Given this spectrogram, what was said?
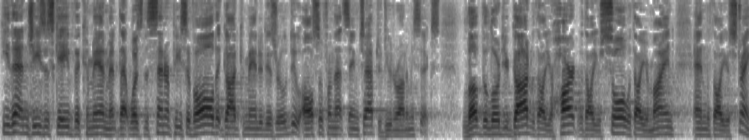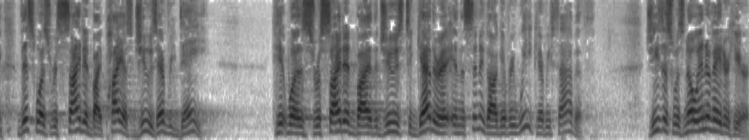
He then, Jesus gave the commandment that was the centerpiece of all that God commanded Israel to do, also from that same chapter, Deuteronomy 6. Love the Lord your God with all your heart, with all your soul, with all your mind, and with all your strength. This was recited by pious Jews every day. It was recited by the Jews together in the synagogue every week, every Sabbath. Jesus was no innovator here.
